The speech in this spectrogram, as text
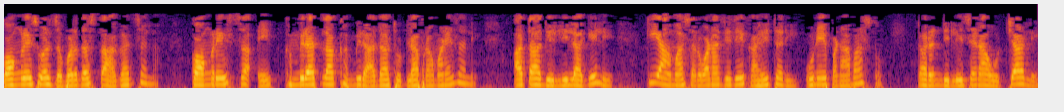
काँग्रेसवर जबरदस्त आघात झाला. काँग्रेसचा एक खंबीरातला खंबीर आधार तुटल्याप्रमाणे झाले. आता दिल्लीला गेले की आम्हा सर्वांना तिथे काहीतरी उणेपणा भासतो. कारण दिल्लीचे नाव उच्चारले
